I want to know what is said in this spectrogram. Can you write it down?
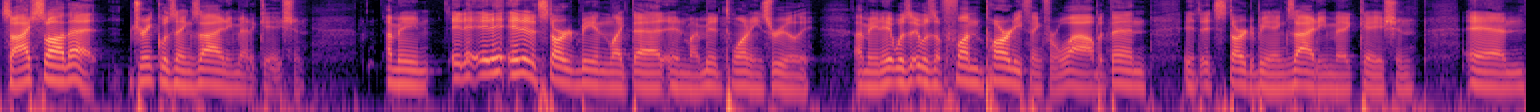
So I saw that drink was anxiety medication. I mean, it it it had started being like that in my mid twenties, really. I mean, it was it was a fun party thing for a while, but then it it started to be anxiety medication, and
